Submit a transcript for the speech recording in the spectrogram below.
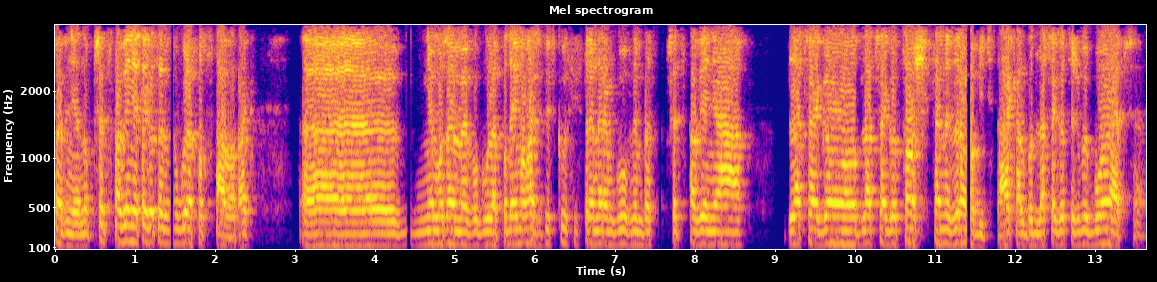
pewnie. No przedstawienie tego to jest w ogóle podstawa, tak? Eee, nie możemy w ogóle podejmować dyskusji z trenerem głównym bez przedstawienia, dlaczego, dlaczego coś chcemy zrobić, tak? Albo dlaczego coś by było lepsze.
